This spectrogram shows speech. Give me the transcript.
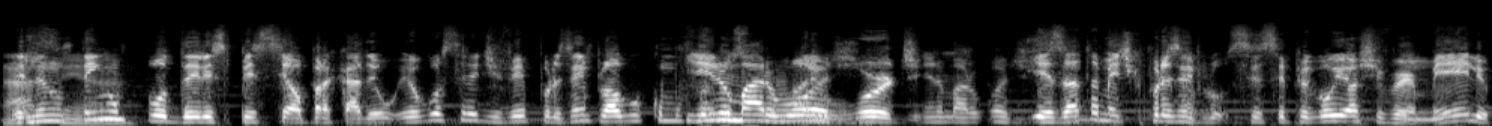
Ah, ele não sim, tem é. um poder especial pra cada. Eu, eu gostaria de ver, por exemplo, algo como nem no Mario World. Que nem no Mario World. Exatamente, que, por exemplo, se você pegou o Yoshi vermelho,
